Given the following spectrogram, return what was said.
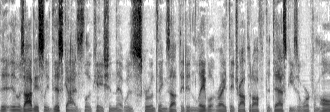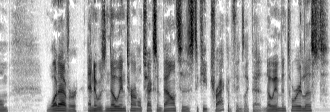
it was obviously this guy's location that was screwing things up. They didn't label it right. They dropped it off at the desk. He's a work from home, whatever. And there was no internal checks and balances to keep track of things like that. No inventory lists.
